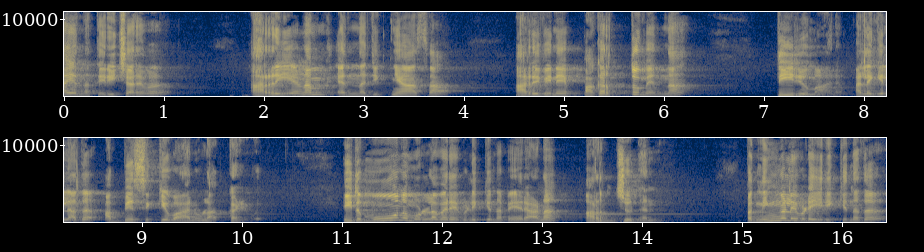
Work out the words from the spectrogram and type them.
എന്ന തിരിച്ചറിവ് അറിയണം എന്ന ജിജ്ഞാസ അറിവിനെ പകർത്തുമെന്ന തീരുമാനം അല്ലെങ്കിൽ അത് അഭ്യസിക്കുവാനുള്ള കഴിവ്. ഇത് മൂന്നുമുള്ളവരെ വിളിക്കുന്ന പേരാണ് അർജുനൻ. അപ്പൊ നിങ്ങൾ ഇവിടെ ഇരിക്കുന്നത്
